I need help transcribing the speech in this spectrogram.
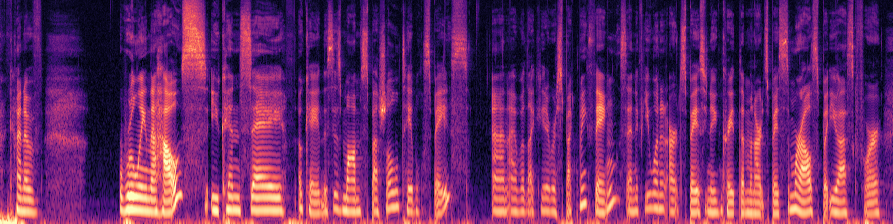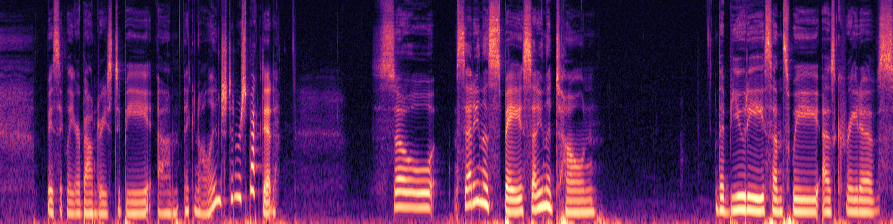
kind of ruling the house. You can say, okay, this is mom's special table space and I would like you to respect my things. And if you want an art space, you know, you can create them an art space somewhere else, but you ask for basically your boundaries to be um, acknowledged and respected. So, setting the space, setting the tone, the beauty, since we as creatives,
